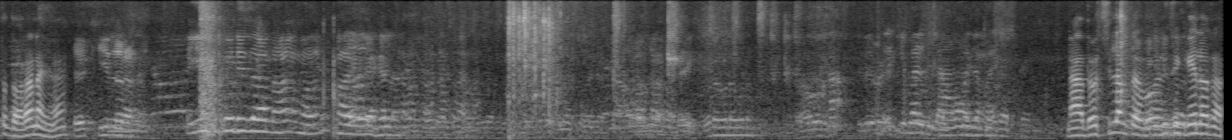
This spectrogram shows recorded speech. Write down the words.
তো ধরা নাই হ্যাঁ কি ধরা নাই এই কোটি যা না আমার পায়ে খেলা না ধরছিলাম তো ওই যে গেল না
